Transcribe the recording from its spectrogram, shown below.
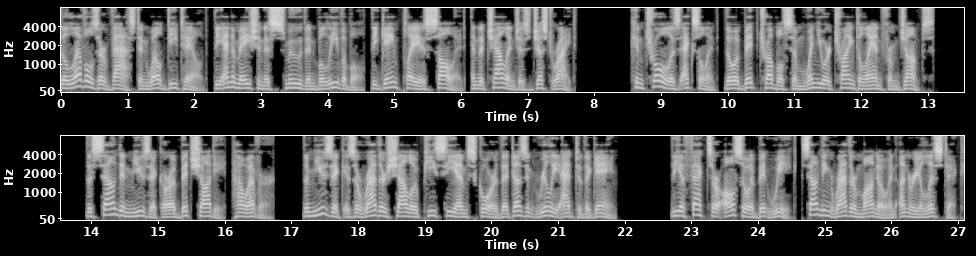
The levels are vast and well detailed, the animation is smooth and believable, the gameplay is solid, and the challenge is just right. Control is excellent, though a bit troublesome when you are trying to land from jumps." The sound and music are a bit shoddy, however. The music is a rather shallow PCM score that doesn't really add to the game. The effects are also a bit weak, sounding rather mono and unrealistic.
